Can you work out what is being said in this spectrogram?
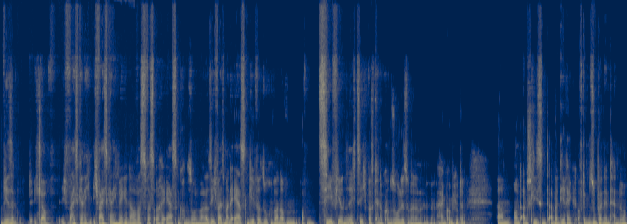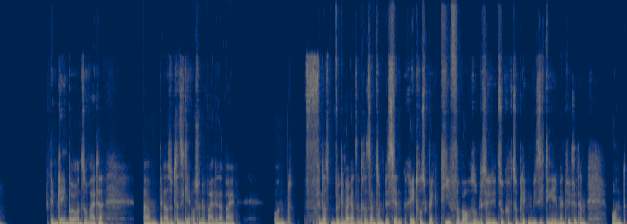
wir sind, ich glaube, ich weiß gar nicht, ich weiß gar nicht mehr genau, was, was eure ersten Konsolen waren. Also ich weiß, meine ersten Gehversuche waren auf dem, auf dem C64, was keine Konsole ist, sondern ein Heimcomputer. Ähm, und anschließend aber direkt auf dem Super Nintendo, dem Game Boy und so weiter. Ähm, bin also tatsächlich auch schon eine Weile dabei. Und finde das wirklich mal ganz interessant, so ein bisschen retrospektiv, aber auch so ein bisschen in die Zukunft zu blicken, wie sich Dinge eben entwickelt haben. Und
